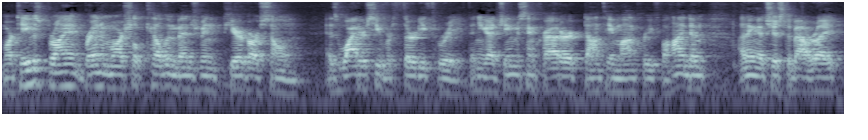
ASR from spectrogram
Martavis Bryant, Brandon Marshall, Kelvin Benjamin, Pierre Garcon as wide receiver 33. Then you got Jamison Crowder, Donte Moncrief behind him. I think that's just about right.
